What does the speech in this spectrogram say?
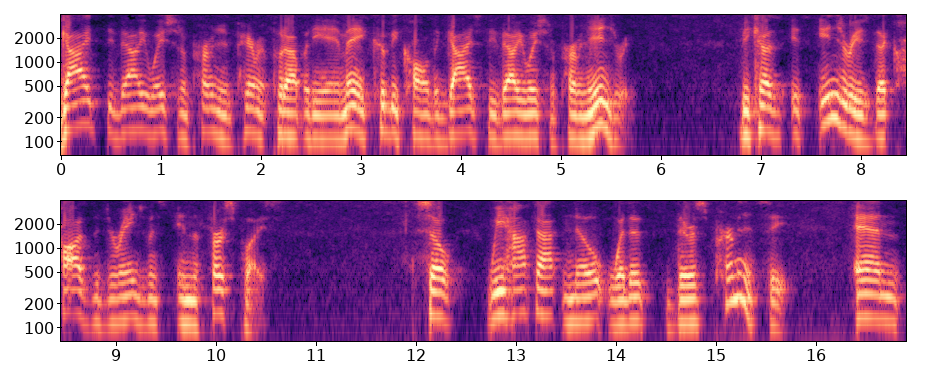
guide to the evaluation of permanent impairment put out by the AMA could be called the guides to the evaluation of permanent injury because it's injuries that cause the derangements in the first place. So we have to know whether there's permanency. And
